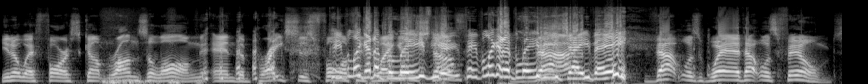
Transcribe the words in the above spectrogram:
You know where Forrest Gump runs along and the braces fall People off are his going to leg and believe you. People are going to believe That- you, JB. That was where that was filmed.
